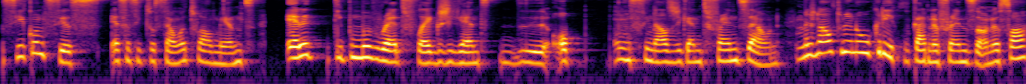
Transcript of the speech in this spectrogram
se acontecesse essa situação atualmente, era tipo uma red flag gigante de um sinal gigante de friend zone. Mas na altura eu não o queria colocar na friend zone, eu só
